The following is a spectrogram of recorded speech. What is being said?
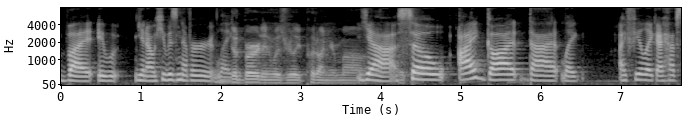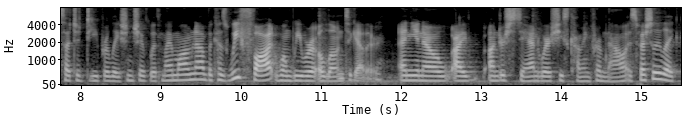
But it, w- you know, he was never like the burden was really put on your mom. yeah. Okay. So I got that like I feel like I have such a deep relationship with my mom now because we fought when we were alone together. And you know, I understand where she's coming from now, especially like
